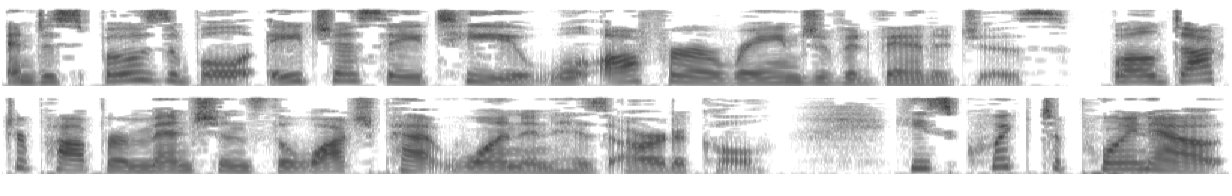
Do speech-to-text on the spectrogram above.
and disposable HSAT will offer a range of advantages. While Dr. Popper mentions the WatchPat 1 in his article, he's quick to point out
